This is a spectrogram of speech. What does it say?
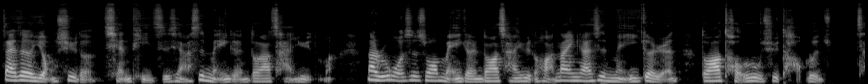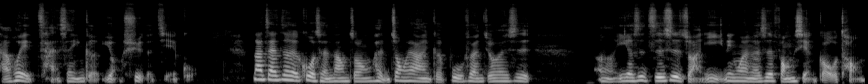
在这个永续的前提之下，是每一个人都要参与的嘛？那如果是说每一个人都要参与的话，那应该是每一个人都要投入去讨论，才会产生一个永续的结果。那在这个过程当中，很重要一个部分就会是，嗯，一个是知识转移，另外一个是风险沟通。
